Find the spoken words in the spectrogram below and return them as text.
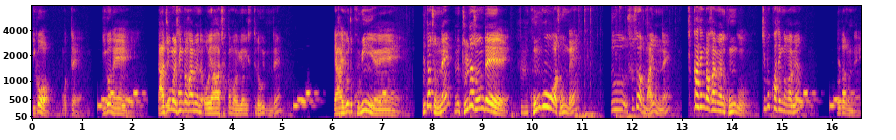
이거 어때? 이거네 나중을 생각하면 어야 잠깐만 여기 스트 너무 이쁜데? 야 이거 좀 고민이네 둘 다 좋네? 근데 둘 다 좋은데 음, 공구가 좋은데? 수, 수수가 좀 많이 높네? 10카 생각하면 공구 15카 생각하면 둘 다 좋네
